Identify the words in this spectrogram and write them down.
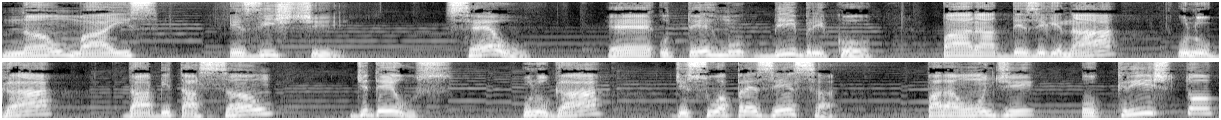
não mais existe. Céu é o termo bíblico para designar o lugar da habitação de Deus, o lugar de Sua presença, para onde o Cristo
